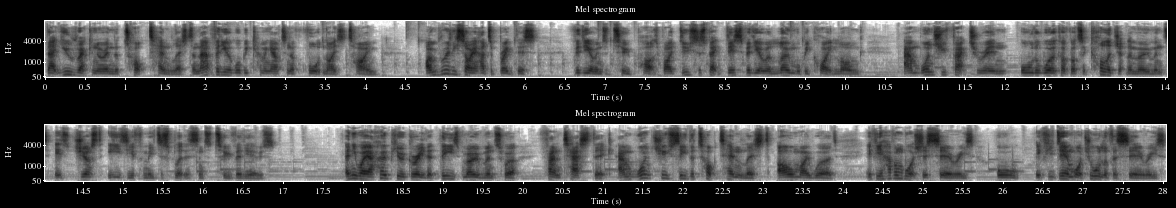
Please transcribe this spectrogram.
that you reckon are in the top 10 list. And that video will be coming out in a fortnight's time. I'm really sorry I had to break this video into two parts, but I do suspect this video alone will be quite long. And once you factor in all the work I've got at college at the moment, it's just easier for me to split this into two videos. Anyway, I hope you agree that these moments were fantastic. And once you see the top 10 list, oh my word, if you haven't watched this series, or if you didn't watch all of the series,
